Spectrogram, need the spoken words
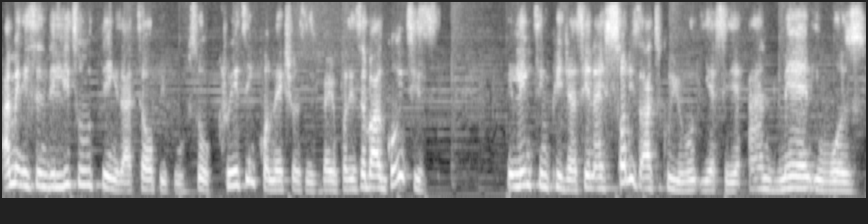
I mean, it's in the little things I tell people. So creating connections is very important. It's about going to his LinkedIn page and saying, I saw this article you wrote yesterday, and man, it was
